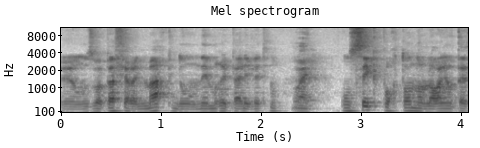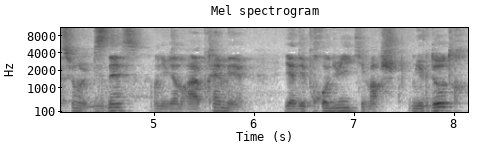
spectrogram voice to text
On ne se voit pas faire une marque dont on n'aimerait pas les vêtements. Ouais. On sait que pourtant, dans l'orientation business, on y viendra après, mais il y a des produits qui marchent mieux que d'autres.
